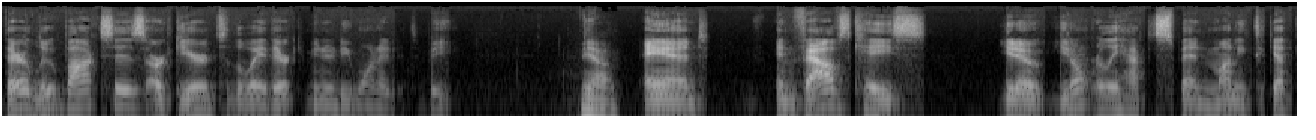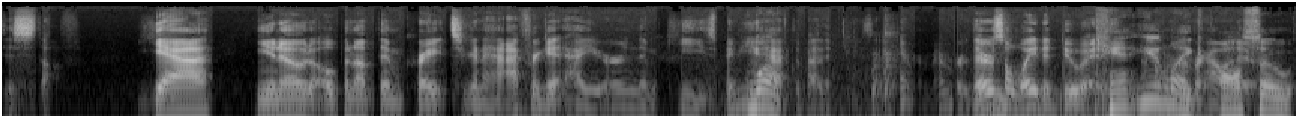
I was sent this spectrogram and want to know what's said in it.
their loot boxes are geared to the way their community wanted it to be. yeah, And in Valve's case, you know, you don't really have to spend money to get this stuff. Yeah, you know, to open up them crates, you're gonna. Ha- I forget how you earn them keys. Maybe you Well- have to buy them keys. I can't remember. There's a way to do it. can't you like remember how to do it. also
